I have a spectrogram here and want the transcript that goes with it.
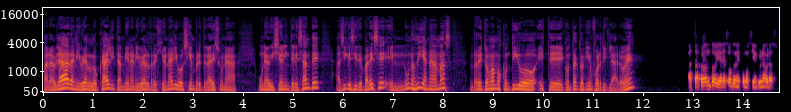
para hablar a nivel local y también a nivel regional y vos siempre traes una, una visión interesante. Así que si te parece, en unos días nada más retomamos contigo este contacto aquí en Fuerte y Claro. ¿eh? Hasta pronto y a las órdenes como siempre. Un abrazo.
